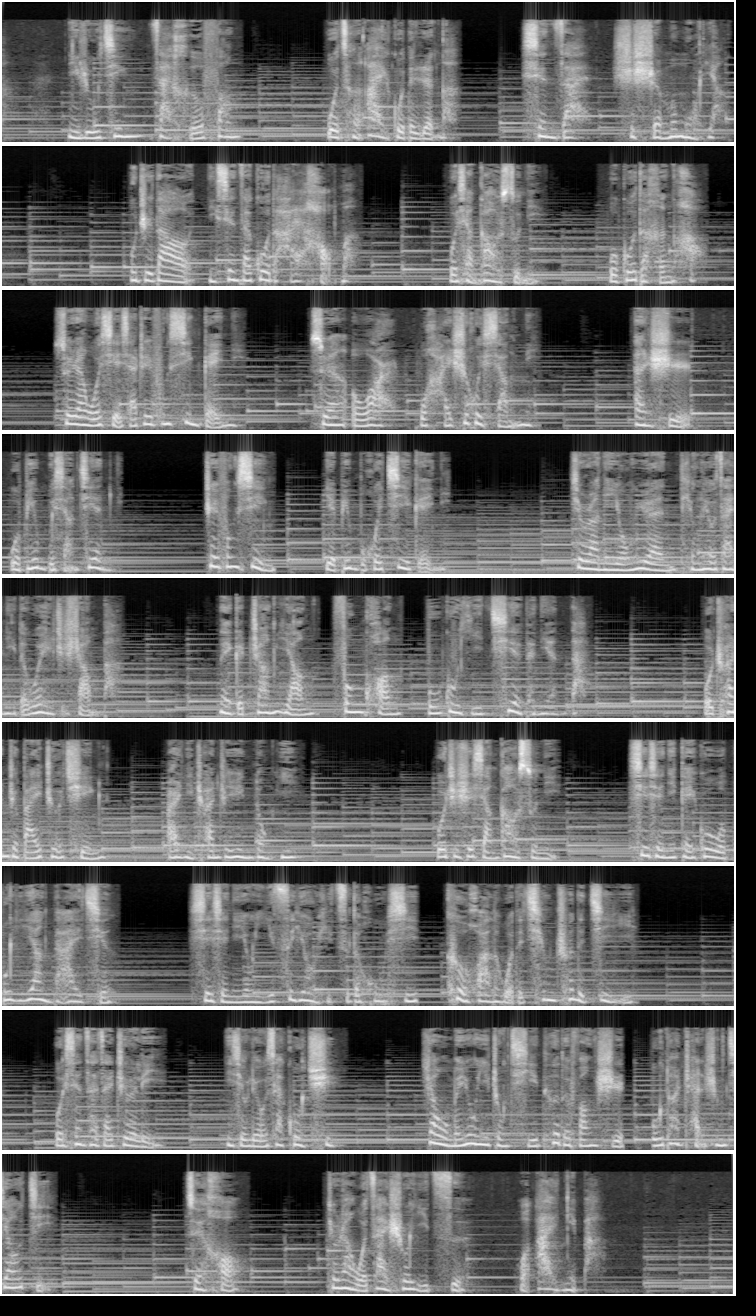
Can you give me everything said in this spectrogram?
你如今在何方？我曾爱过的人啊，现在是什么模样？不知道你现在过得还好吗？我想告诉你，我过得很好。虽然我写下这封信给你，虽然偶尔我还是会想你，但是我并不想见你，这封信也并不会寄给你。就让你永远停留在你的位置上吧，那个张扬、疯狂、不顾一切的年代。我穿着百褶裙，而你穿着运动衣。我只是想告诉你，谢谢你给过我不一样的爱情，谢谢你用一次又一次的呼吸刻画了我的青春的记忆。我现在在这里，你就留在过去。让我们用一种奇特的方式不断产生交集。最后，就让我再说一次“我爱你”吧。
